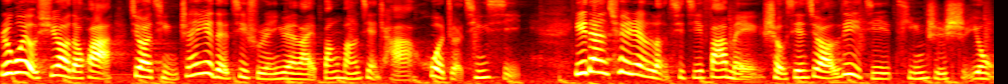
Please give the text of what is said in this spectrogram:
如果有需要的话，就要请专业的技术人员来帮忙检查或者清洗。一旦确认冷气机发霉，首先就要立即停止使用，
